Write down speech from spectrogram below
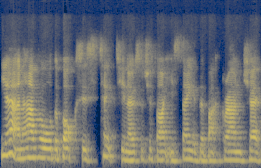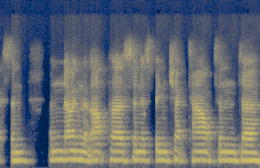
Yeah, and have all the boxes ticked, you know, such as like you say, the background checks and and knowing that that person has been checked out and uh,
